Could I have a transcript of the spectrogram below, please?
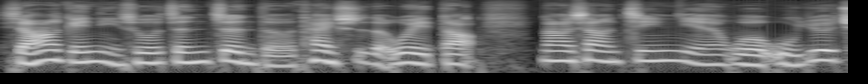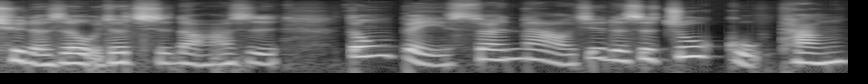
想要给你说真正的泰式的味道。那像今年我五月去的时候，我就吃到它是东北酸辣，我记得是猪骨汤。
